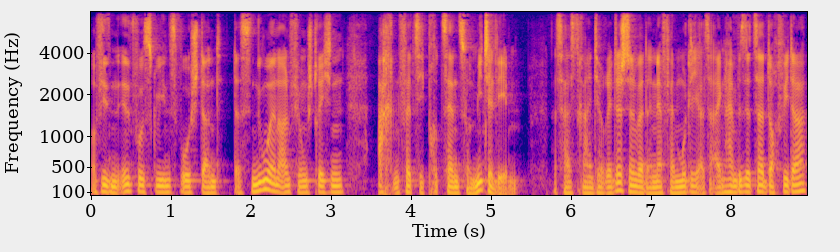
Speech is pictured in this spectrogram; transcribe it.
auf diesen Infoscreens, wo stand, dass nur in Anführungsstrichen 48 Prozent zur Miete leben. Das heißt, rein theoretisch sind wir dann ja vermutlich als Eigenheimbesitzer doch wieder,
